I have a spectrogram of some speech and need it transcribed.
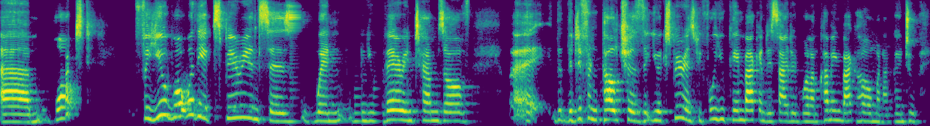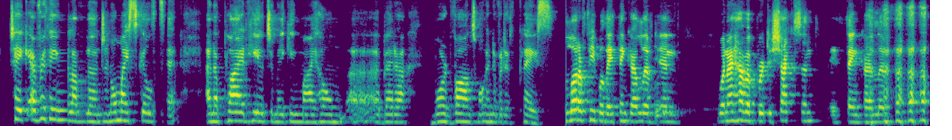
Um, what for you? What were the experiences when when you were there in terms of uh, the, the, different cultures that you experienced before you came back and decided, well, I'm coming back home and I'm going to take everything that I've learned and all my skill set and apply it here to making my home uh, a better, more advanced, more innovative place? A lot of people, they think I lived in, when I have a British accent, they think I live, I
